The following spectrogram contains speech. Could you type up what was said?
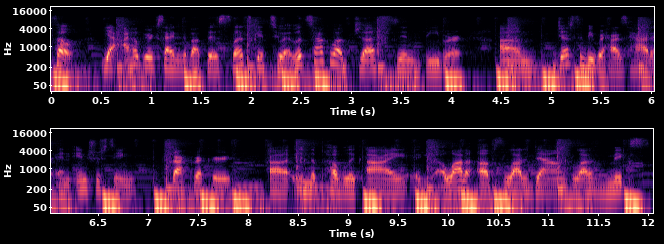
so yeah, I hope you're excited about this. Let's get to it. Let's talk about Justin Bieber. Um, Justin Bieber has had an interesting track record uh, in the public eye. A lot of ups, a lot of downs, a lot of mixed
